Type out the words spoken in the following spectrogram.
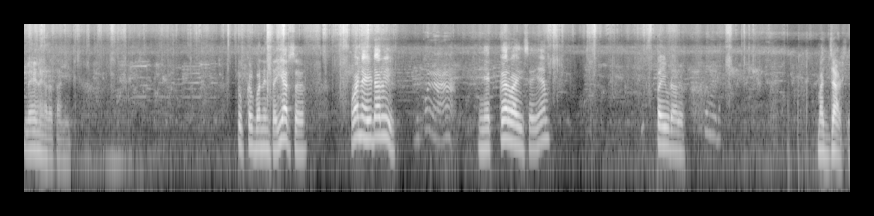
લઈને રતાની ટુક્કલ બનીને તૈયાર છે. હોય ને એ ડરવી નેકર છે એમ? તઈ ઉડાર મજા આવશે.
